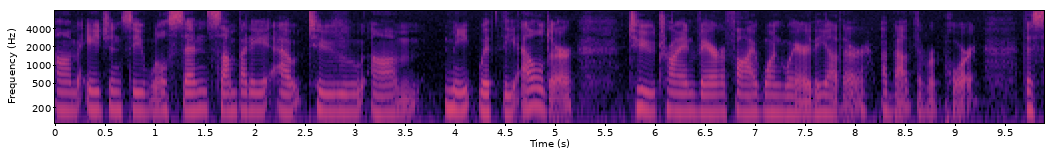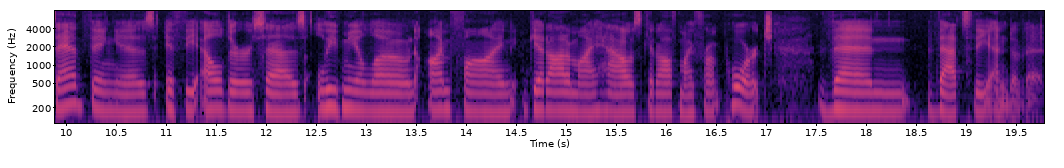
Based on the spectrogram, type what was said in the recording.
um, Agency will send somebody out to um, meet with the elder to try and verify one way or the other about the report. The sad thing is, if the elder says, Leave me alone, I'm fine, get out of my house, get off my front porch, then that's the end of it.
